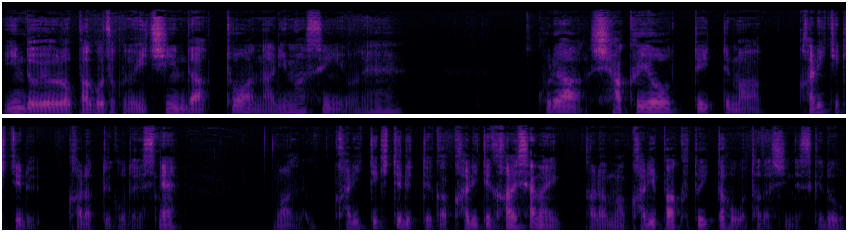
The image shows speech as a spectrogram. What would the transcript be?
インドヨーロッパ語族の一員だとはなりませんよね。これは借用って言って、まあ、借りてきてるからということですね。まあ、借りてきてるっていうか、借りて返さないから、まあ、借りパクと言った方が正しいんですけど、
